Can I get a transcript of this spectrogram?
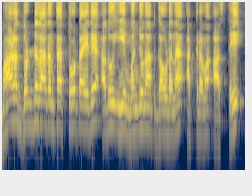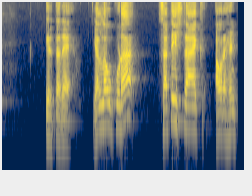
ಬಹಳ ದೊಡ್ಡದಾದಂತಹ ತೋಟ ಇದೆ. ಅದು ಈ ಮಂಜುನಾಥ್ ಗೌಡನ ಅಕ್ರಮ ಆಸ್ತಿ. ಇರ್ತದೆ. ಎಲ್ಲವೂ ಕೂಡ ಸತೀಶ್ ನಾಯಕ್ ಅವರ ಹೆಂಡತಿ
